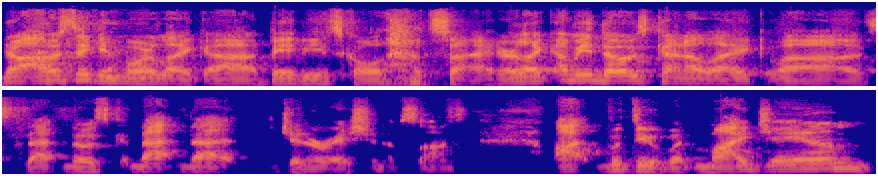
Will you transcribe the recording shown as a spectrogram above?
No, I was thinking more like uh, "Baby It's Cold Outside" or like I mean those kind of like uh, that those that that generation of songs. I but dude, but my jam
